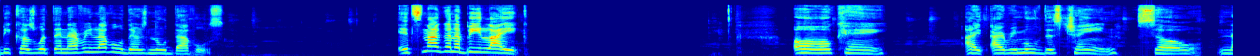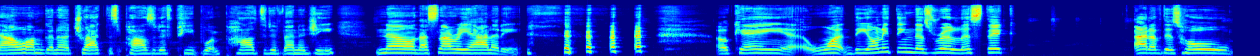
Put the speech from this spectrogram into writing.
Because within every level there's new devils. It's not to be like oh okay i i removed this chain so now i'm gonna attract this positive people and positive energy. No that's not reality. Okay uh, what the only thing that's realistic out of this whole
